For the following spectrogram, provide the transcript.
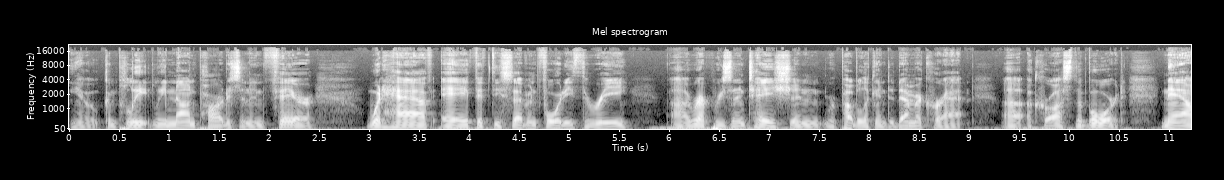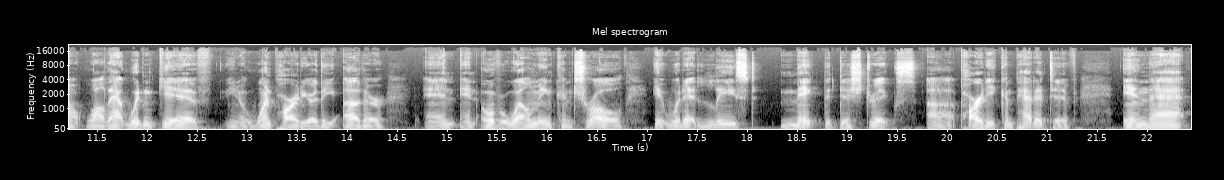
you know, completely nonpartisan and fair, would have a 57-43 uh, representation, Republican to Democrat, uh, across the board. Now, while that wouldn't give you know one party or the other an, an overwhelming control, it would at least make the districts uh, party competitive in that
